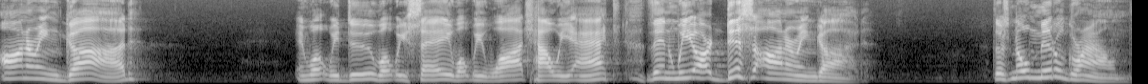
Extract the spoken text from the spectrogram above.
honoring God in what we do, what we say, what we watch, how we act, then we are dishonoring God. There's no middle ground.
